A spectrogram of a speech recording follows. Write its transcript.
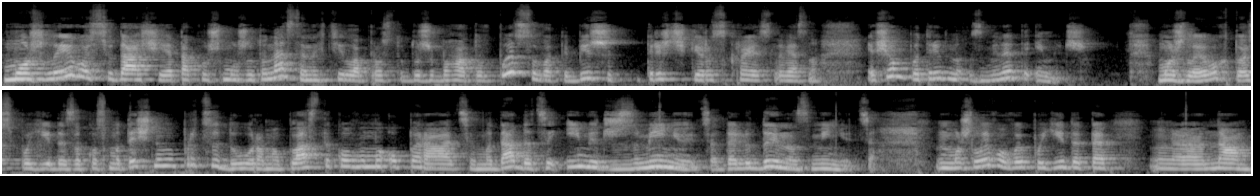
можливо, сюди ще я також можу донести, не хотіла просто дуже багато вписувати, більше трішечки розкрию словесно. Якщо вам потрібно змінити імідж. Можливо, хтось поїде за косметичними процедурами, пластиковими операціями, да, де цей імідж змінюється, де людина змінюється. Можливо, ви поїдете е, на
